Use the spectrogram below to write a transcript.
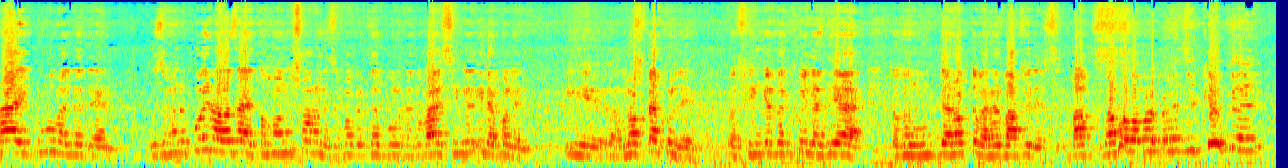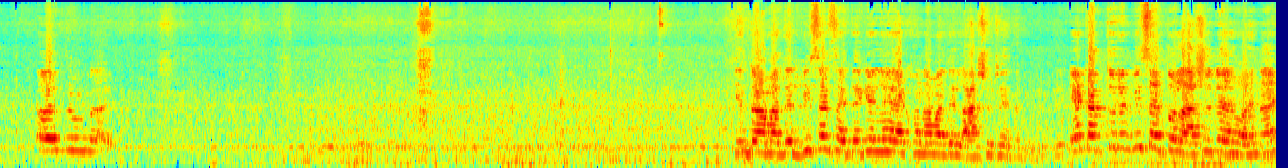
ভাই, একটু মোবাইলটা দেন। ও যখন পইরাও যায়, তখন স্মরণ আছে পকেটে বলে দেখো ভাই সিঙ্গেল ইটা বলেন কি, লকটা খুলে, ওই ফিঙ্গারটা খুলে দিয়া তখন মুখ দিয়ে রক্ত বের বাপের বাবা বাবা করে জিজ্ঞেস নেই, আর নাই। কিন্তু আমাদের বিচার চাইতে গেলে এখন আমাদের লাশ উঠাইতে বলি একাত্তরের বিচার তো লাশ উঠে হয় নাই।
